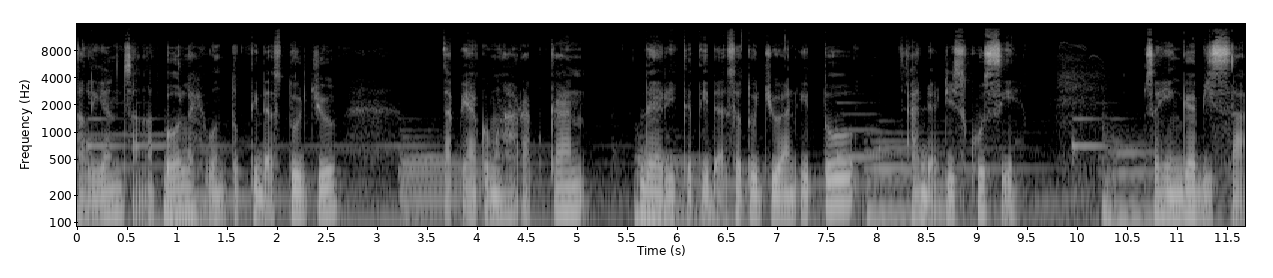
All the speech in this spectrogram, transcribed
kalian sangat boleh untuk tidak setuju, tapi aku mengharapkan dari ketidaksetujuan itu ada diskusi sehingga bisa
